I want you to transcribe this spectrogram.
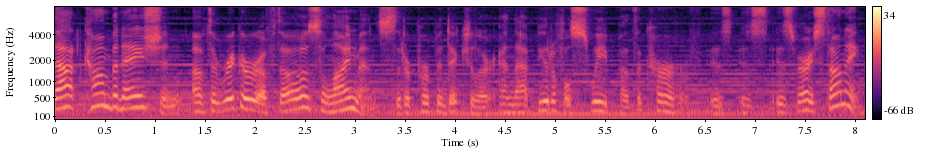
That combination of the rigor of those alignments that are perpendicular and that beautiful sweep of the curve is, is, is very stunning.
